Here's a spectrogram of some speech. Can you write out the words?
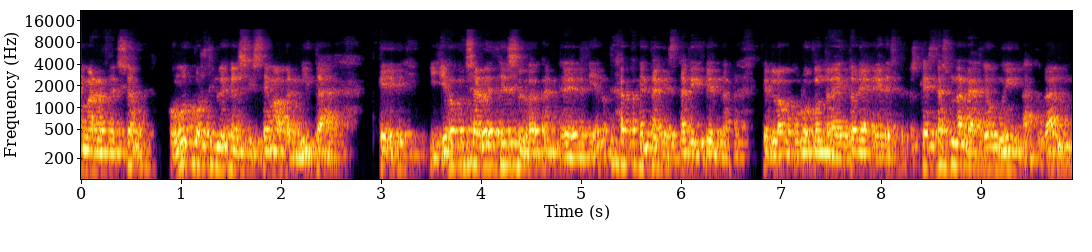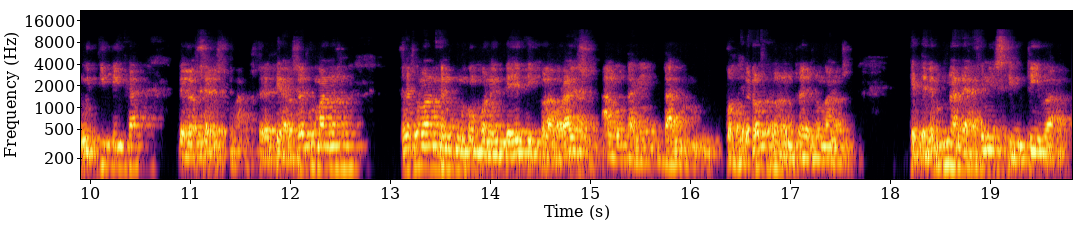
una reflexión. ¿Cómo es posible que el sistema permita que... Y yo muchas veces lo que decía, no te das cuenta que estás diciendo que es lo, contradictoria que eres, pero es que esta es una reacción muy natural, muy típica de los seres humanos. Es decir, los seres humanos, seres humanos tienen un componente ético laboral, es algo tan, tan poderosos los seres humanos, que tenemos una reacción instintiva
